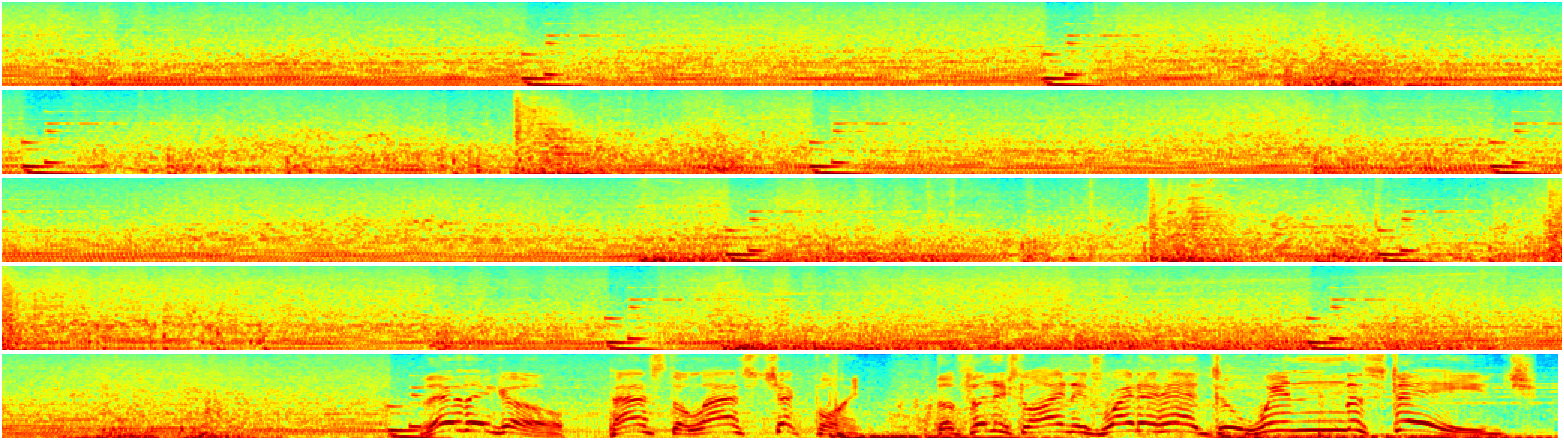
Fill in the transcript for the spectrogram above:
There they go, past the last checkpoint. The finish line is right ahead to win the stage.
